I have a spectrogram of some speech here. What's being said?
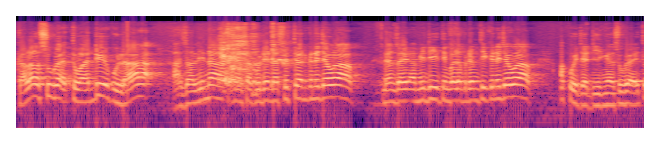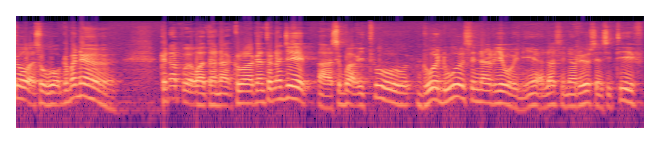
kalau surat tu ada pula Azalina dengan Sabudin Nasution kena jawab dan Zaid Amidi Timbalan Perdana Menteri kena jawab apa jadi dengan surat itu awak suruh ke mana Kenapa awak tak nak keluarkan Tun Najib? Ha, sebab itu dua-dua senario ini adalah senario sensitif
